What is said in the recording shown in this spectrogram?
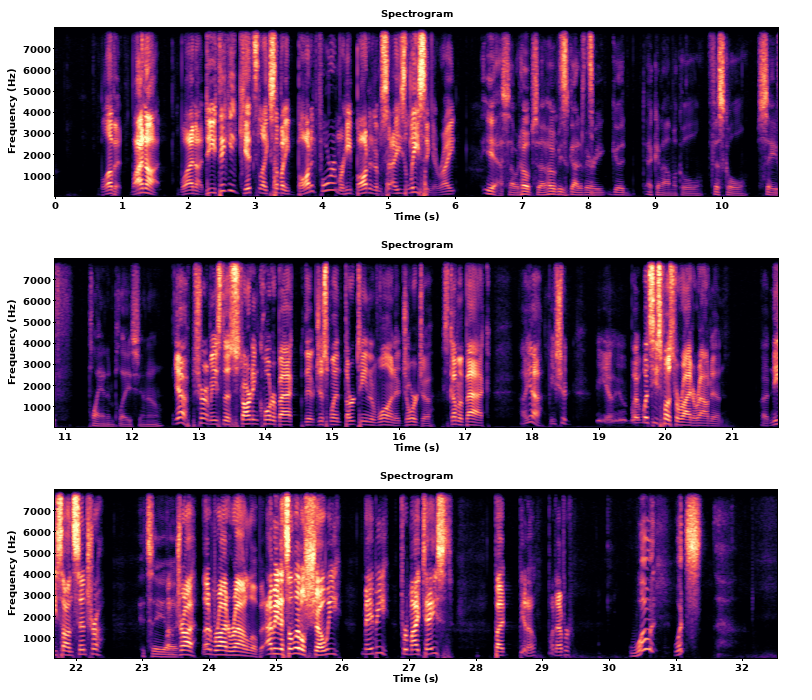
Love it. Why not? Why not? Do you think he gets like somebody bought it for him or he bought it himself? He's leasing it, right? Yes, I would hope so. I hope he's got a very good economical, fiscal, safe plan in place. You know. Yeah, sure. I mean, he's the starting quarterback that just went 13 and one at Georgia. He's coming back. Uh, yeah, he should. You know, what's he supposed to ride around in? A Nissan Sentra? It's a Let uh, him try. Let him ride around a little bit. I mean, it's a little showy, maybe for my taste, but you know, whatever. What what's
